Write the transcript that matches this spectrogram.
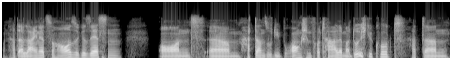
Man hat alleine zu Hause gesessen und ähm, hat dann so die Branchenportale mal durchgeguckt, hat dann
